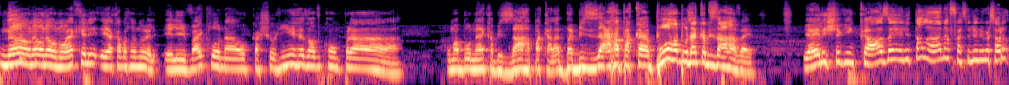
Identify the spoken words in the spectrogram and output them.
Não, não, não, não é que ele, ele acaba clonando ele. Ele vai clonar o cachorrinho e resolve comprar uma boneca bizarra pra caralho. Bizarra pra caralho. Porra, boneca bizarra, velho. E aí ele chega em casa e ele tá lá na festa de aniversário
